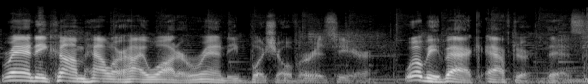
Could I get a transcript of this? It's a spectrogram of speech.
Randy, come hell or high water. Randy Bushover is here. We'll be back after this.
